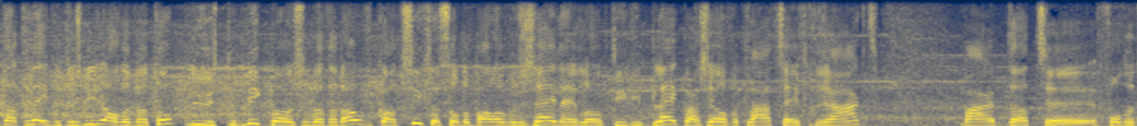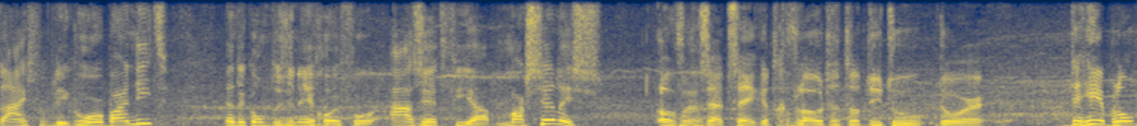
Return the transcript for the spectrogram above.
dat levert dus niet altijd wat op. Nu is het publiek boos omdat aan de overkant Sigtorsson de bal over de zijlijn loopt. Die hij blijkbaar zelf het laatst heeft geraakt. Maar dat uh, vond het Ajax-publiek hoorbaar niet. En er komt dus een ingooi voor AZ via Marcelis. Overigens uitstekend gefloten tot nu toe door de heer Blom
